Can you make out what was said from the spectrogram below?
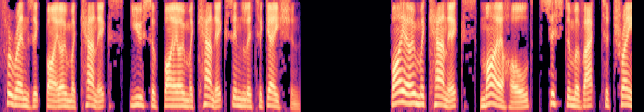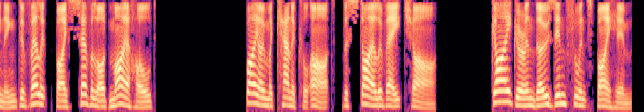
Forensic biomechanics, use of biomechanics in litigation Biomechanics Meyerhold, system of actor training developed by Vsevolod Meyerhold. Biomechanical art, the style of H.R. Giger and those influenced by him,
